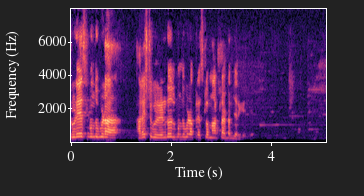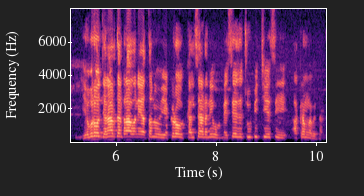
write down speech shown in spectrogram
టూ డేస్ ముందు కూడా అరెస్ట్ రెండు రోజుల ముందు కూడా ప్రెస్లో మాట్లాడడం జరిగింది. ఎవరో జనార్దన్ రావు అనే అతను ఎక్కడో కలిశాడని ఒక మెసేజ్ చూపించేసి అక్రమంగా పెట్టాడు.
